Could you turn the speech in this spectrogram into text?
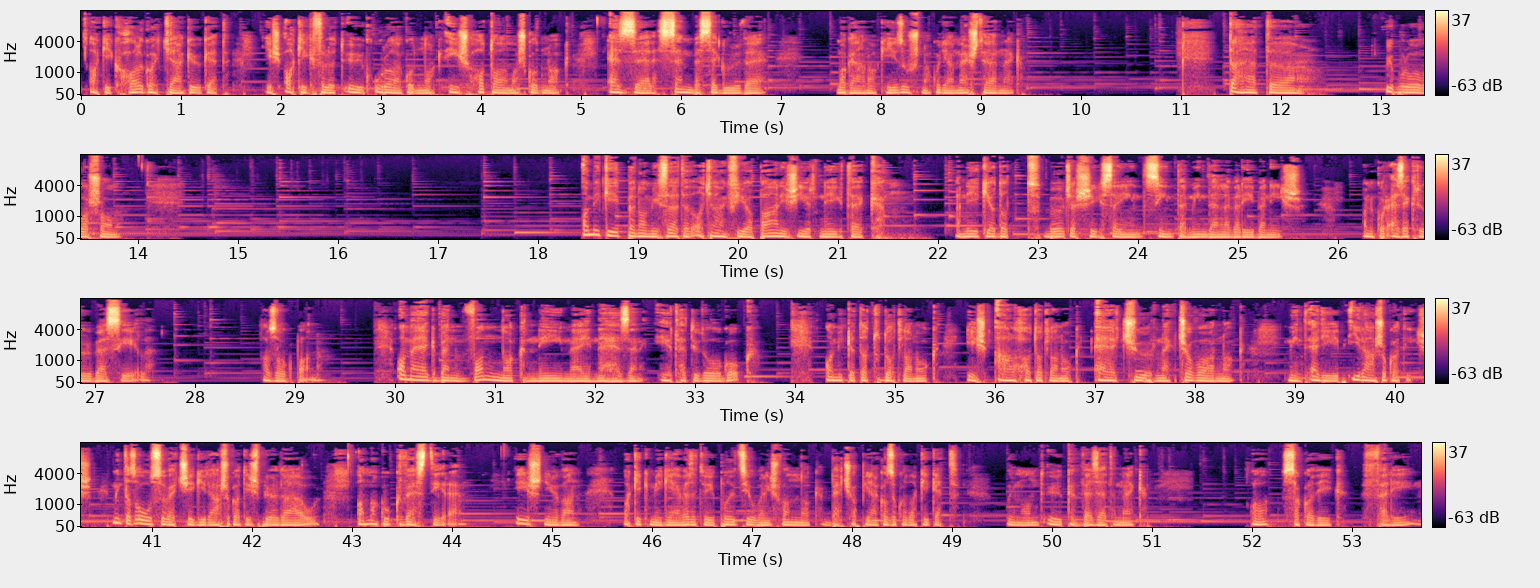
akik hallgatják őket, és akik fölött ők uralkodnak és hatalmaskodnak, ezzel szembeszegülve magának Jézusnak, ugye a Mesternek. Tehát uh, újból olvasom, Amiképpen ami szeretett atyánk fia Pál is írt néktek, a néki adott bölcsesség szerint szinte minden levelében is, amikor ezekről beszél, azokban, amelyekben vannak némely nehezen érthető dolgok, amiket a tudatlanok és álhatatlanok elcsűrnek, csavarnak, mint egyéb írásokat is, mint az Ószövetség írásokat is például, a maguk vesztére. És nyilván, akik még ilyen vezetői pozícióban is vannak, becsapják azokat, akiket úgymond ők vezetnek a szakadék felé.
